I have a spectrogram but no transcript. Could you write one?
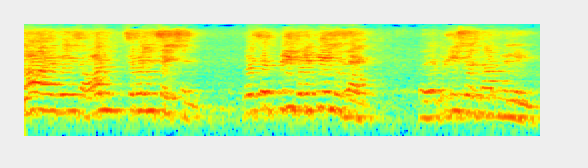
law against all civilization. They said, please repeal this act. But the British was not willing.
